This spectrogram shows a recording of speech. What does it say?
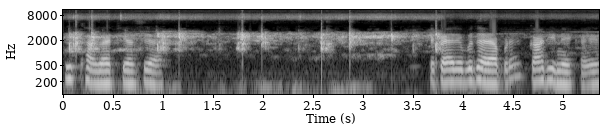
તીખા ગાંઠિયા છે આ. એ કાંઈ બધા આપણે કાઢી નાખાય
